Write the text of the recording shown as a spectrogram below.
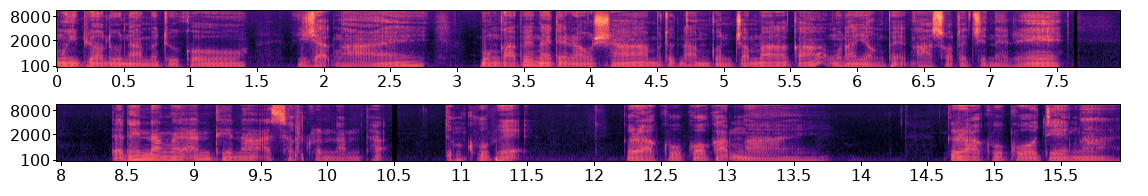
ငွေပြောလူနာမတူကိုရက်ငိုင်ဘုံကပဲငိုင်တဲ့ရောရှာမတူနန်ကွန်ချမ်လာကငုနာယောင်ပဲကာစောတချင်နေတယ် แต่ในนางไงอันเทนาอสักรนำทะตึงคูเพกราคูโกกับงายกราคูโกเจง่าย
